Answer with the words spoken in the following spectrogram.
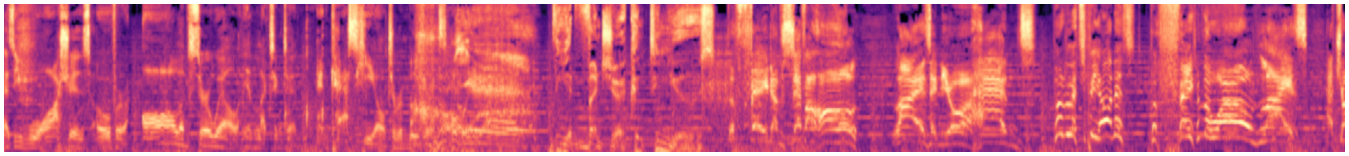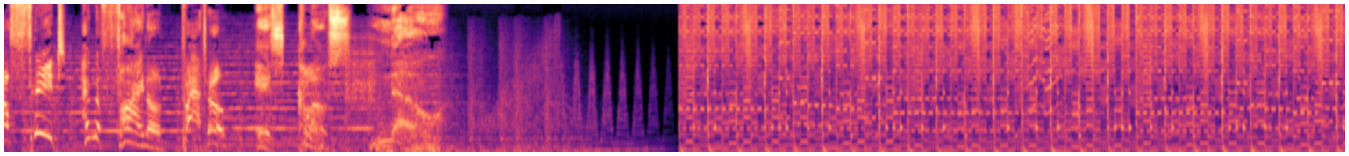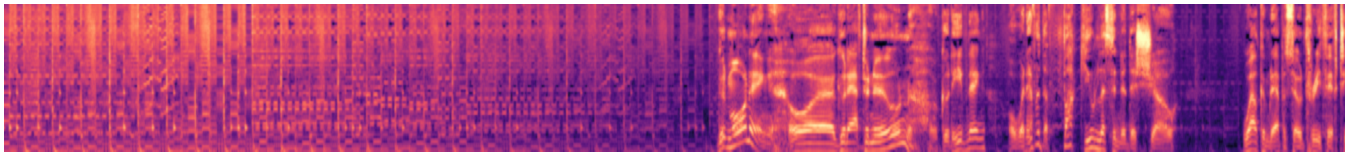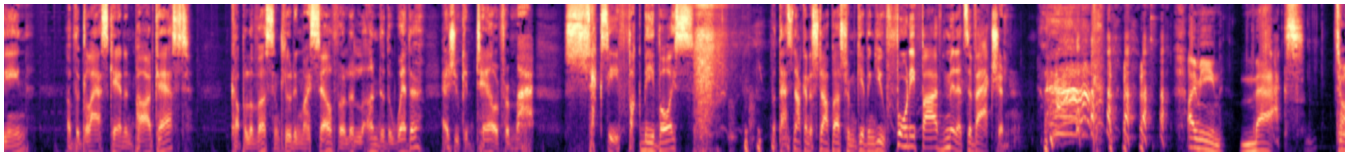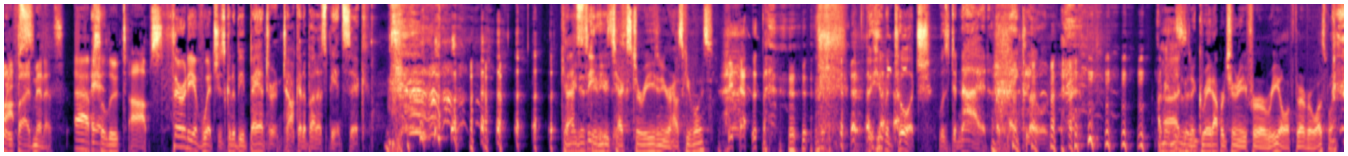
as he washes over all of Sir Will in Lexington and casts heal to remove oh, resistance. The adventure continues. The fate of Zephyr Hall lies in your hands. But let's be honest, the fate of the world lies at your feet, and the final battle is close. Now. Good morning, or uh, good afternoon, or good evening, or whenever the fuck you listen to this show. Welcome to episode 315 of the Glass Cannon podcast. A couple of us, including myself, are a little under the weather, as you can tell from my sexy fuck me voice. but that's not going to stop us from giving you 45 minutes of action. I mean, max. 25 minutes. Absolute tops. 30 of which is going to be banter and talking about us being sick. Can we just give you easiest. text to read in your husky voice? The Human Torch was denied a bank loan. I mean, this is a great opportunity for a reel if there ever was one.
